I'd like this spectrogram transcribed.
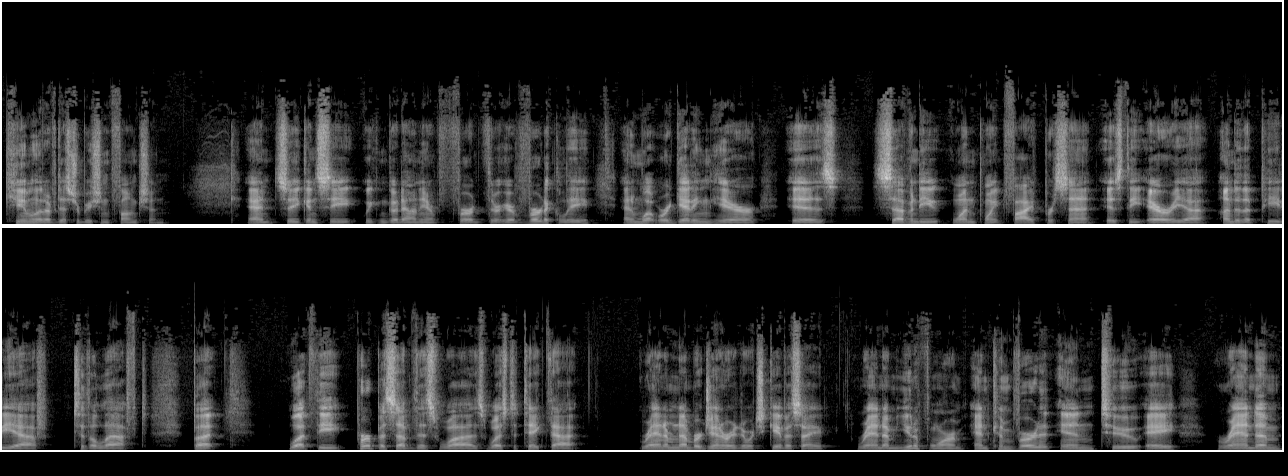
cumulative distribution function. And so you can see, we can go down here further here vertically, and what we're getting here is 71.5% is the area under the PDF to the left. But what the purpose of this was, was to take that random number generator, which gave us a random uniform, and convert it into a random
